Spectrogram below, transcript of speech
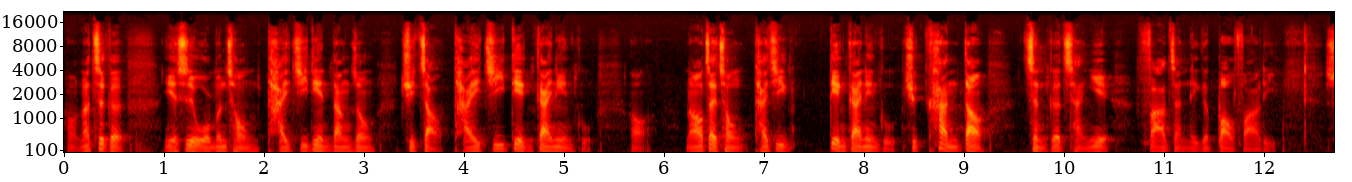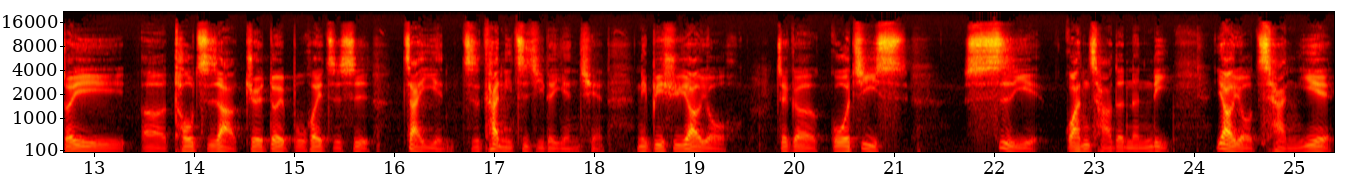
哦，那这个也是我们从台积电当中去找台积电概念股，哦，然后再从台积电概念股去看到整个产业发展的一个爆发力。所以，呃，投资啊，绝对不会只是在眼只看你自己的眼前，你必须要有这个国际视视野、观察的能力，要有产业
